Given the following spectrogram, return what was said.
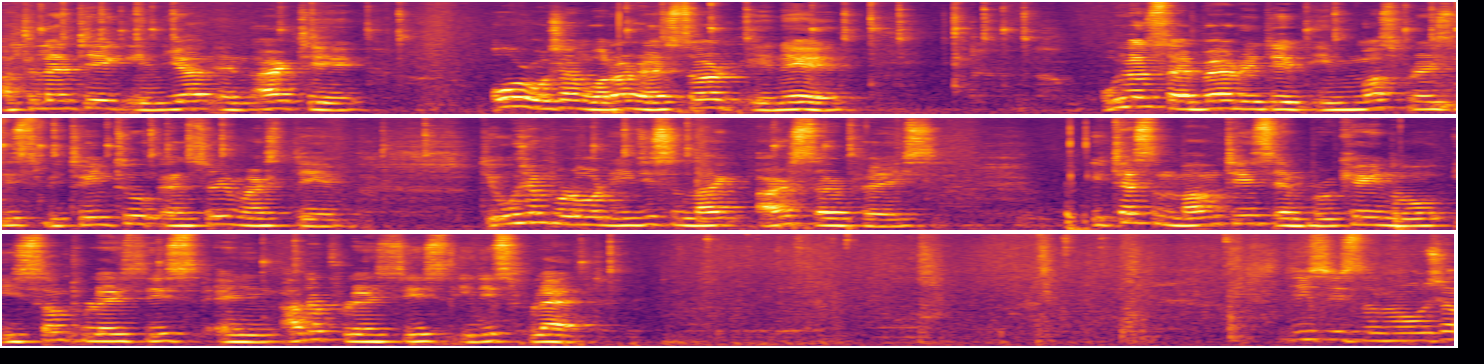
Atlantic, Indian, and Arctic. All ocean water has salt in it. Oceans are very deep in most places between 2 and 3 miles deep. The ocean floor is like Earth's surface. It has mountains and volcanoes in some places and in other places it is flat. This is an ocean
